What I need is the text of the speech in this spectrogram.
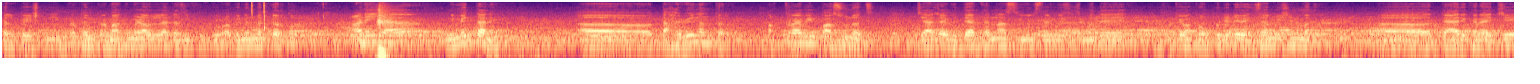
कल्पेशनी प्रथम क्रमांक मिळवलेला आहे. त्याचं खूप खूप अभिनंदन करतो. आणि या निमित्ताने दहावीनंतर अकरावीपासूनच ज्या ज्या विद्यार्थ्यांना सिव्हिल सर्व्हिसेसमध्ये किंवा कॉम्पिटेटिव्ह एक्झामिनेशनमध्ये तयारी करायची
